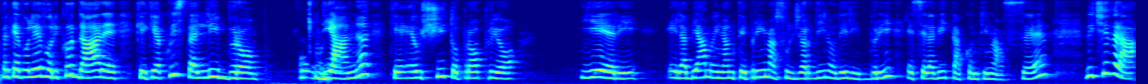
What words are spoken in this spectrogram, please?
perché volevo ricordare che chi acquista il libro di Anne, che è uscito proprio ieri e l'abbiamo in anteprima sul giardino dei libri, e se la vita continuasse, riceverà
